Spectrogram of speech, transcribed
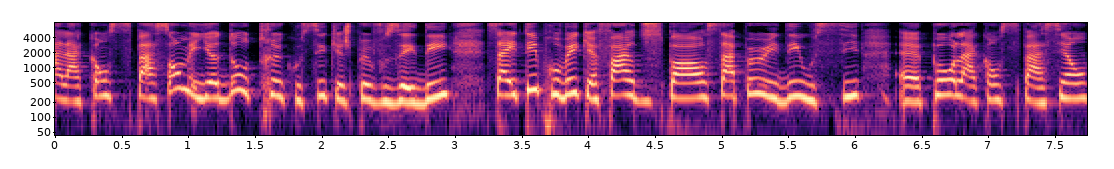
à la constipation, mais il y a d'autres trucs aussi que je peux vous aider. Ça a été prouvé que faire du sport, ça peut aider aussi euh, pour la constipation.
